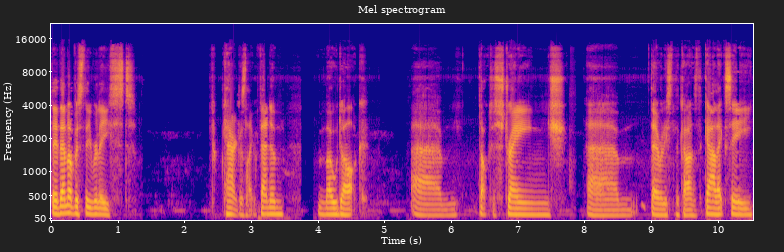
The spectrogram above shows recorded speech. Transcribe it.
they then obviously released characters like Venom, MODOK, um, Doctor Strange. Um, they're releasing the Guardians of the Galaxy.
